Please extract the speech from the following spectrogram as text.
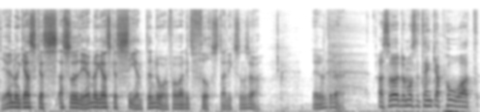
Det är ändå ganska, alltså det är ändå ganska sent ändå för att vara ditt första liksom så. Är det inte det? Alltså du måste tänka på att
